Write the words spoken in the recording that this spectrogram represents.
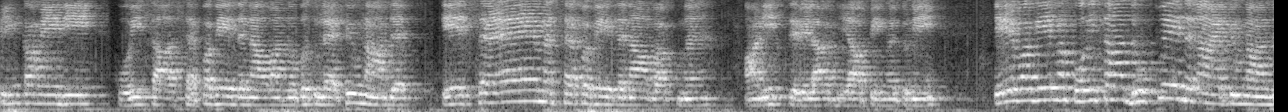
පින්කමේදී කොයිසා සැපවේදනාවන් ඔබ තුළ ඇතිවුණාද ඒ සෑම සැපවේදනාවක්ම අනිත්‍ය වෙලා ගියා පිංහතුනේ ඒ වගේම කොයිසා දුක්වේදනා ඇතිවුණාද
